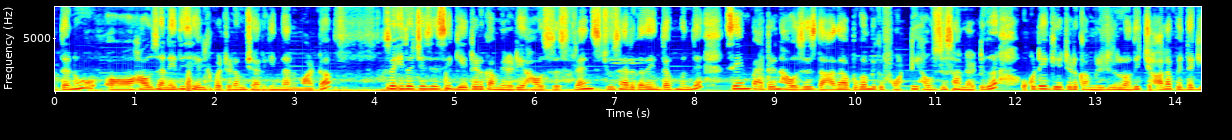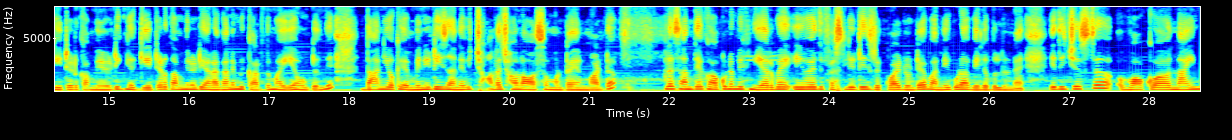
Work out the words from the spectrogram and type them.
అతను హౌస్ అనేది సేల్కి పెట్టడం జరిగిందనమాట. సో ఇది వచ్చేసేసి గేటెడ్ కమ్యూనిటీ హౌసెస్ ఫ్రెండ్స్ చూసారు కదా ఇంతకుముందే సేమ్ ప్యాటర్న్ హౌసెస్ దాదాపుగా మీకు ఫార్టీ హౌసెస్ అన్నట్టుగా ఒకటే గేటెడ్ కమ్యూనిటీలో ఉంది. చాలా పెద్ద గేటెడ్ కమ్యూనిటీ ఇంకా గేటెడ్ కమ్యూనిటీ అనగానే మీకు అర్థమయ్యే ఉంటుంది. దాని యొక్క ఎమ్యూనిటీస్ అనేవి చాలా చాలా అవసరం ఉంటాయన్నమాట. ప్లస్ అంతేకాకుండా మీకు నియర్ బై ఏవైతే ఫెసిలిటీస్ రిక్వైర్డ్ ఉంటాయో అవన్నీ కూడా అవైలబుల్ ఉన్నాయి. ఇది జస్ట్ ఒక నైన్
